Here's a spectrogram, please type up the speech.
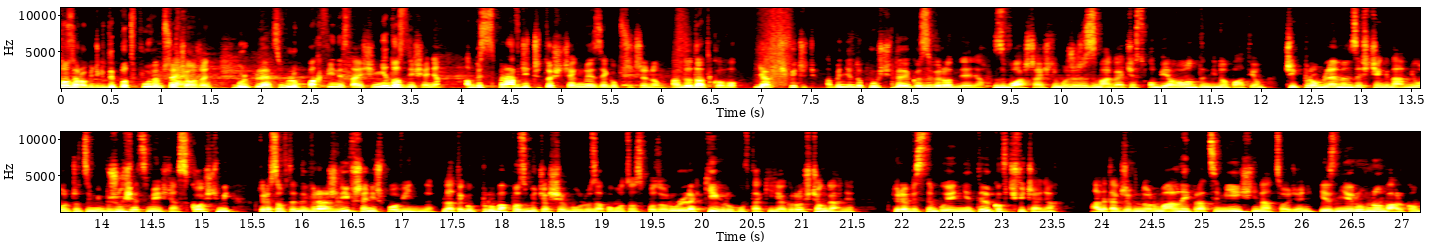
Co zrobić, gdy pod wpływem przeciążeń ból pleców lub pachwiny staje się nie do zniesienia, aby sprawdzić, czy to ścięgno jest jego przyczyną? A dodatkowo, jak ćwiczyć, aby nie dopuścić do jego zwyrodnienia? Zwłaszcza jeśli możesz zmagać się z objawową tendinopatią, czyli problemem ze ścięgnami łączącymi brzusiec mięśnia z kośćmi, które są wtedy wrażliwsze niż powinny. Dlatego próba pozbycia się bólu za pomocą z pozoru lekkich ruchów, takich jak rozciąganie, które występuje nie tylko w ćwiczeniach, ale także w normalnej pracy mięśni na co dzień, jest nierówną walką,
